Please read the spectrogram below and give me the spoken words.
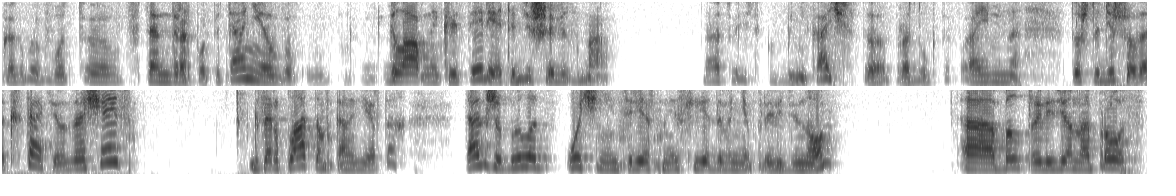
как бы вот э, в тендерах по питанию главный критерий – это дешевизна. Да, то есть как бы не качество продуктов, а именно то, что дешевое. Кстати, возвращаясь к зарплатам в конвертах, также было очень интересное исследование проведено. А, был проведен опрос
